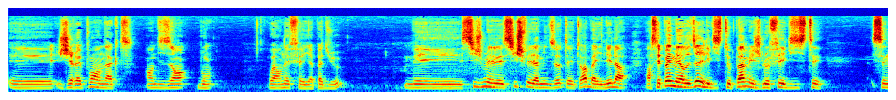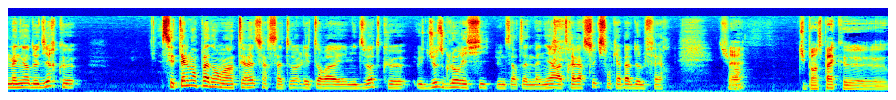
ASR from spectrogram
et j'y réponds en acte en disant bon, ouais, en effet, il n'y a pas Dieu. Mais si je, mets, si je fais la mitzvot et toi, bah il est là. Alors c'est pas une manière de dire il n'existe pas, mais je le fais exister. C'est une manière de dire que c'est tellement pas dans l'intérêt de faire ça, les Torah et les mitzvot, que Dieu se glorifie d'une certaine manière à travers ceux qui sont capables de le faire. Tu vois? Tu penses pas que.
